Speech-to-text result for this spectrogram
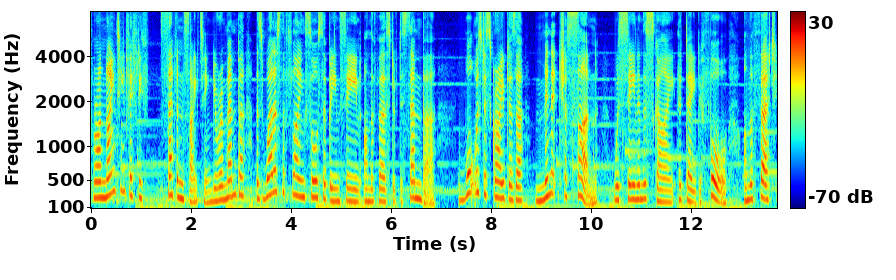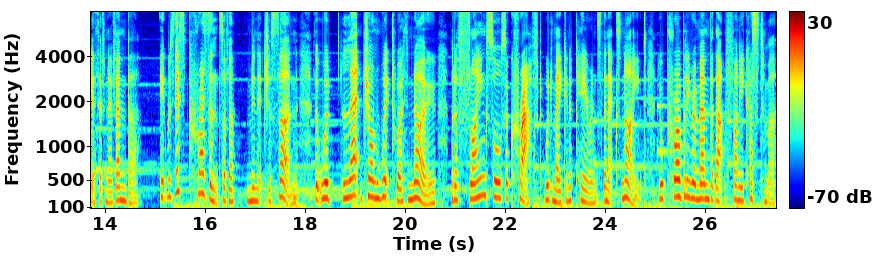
For our 1957 sighting, you'll remember, as well as the flying saucer being seen on the 1st of December, what was described as a miniature sun was seen in the sky the day before, on the 30th of November. It was this presence of a miniature sun that would let John Whitworth know that a flying saucer craft would make an appearance the next night. You'll probably remember that funny customer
